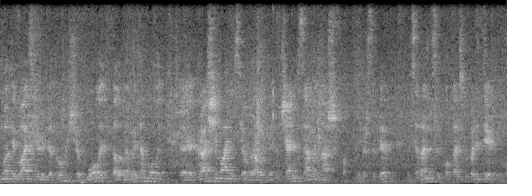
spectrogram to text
мотивацією для того, щоб молодь, талановита молодь, е, кращі манівці обирали для навчання саме наш університет, інститут Полтавську політехніку.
